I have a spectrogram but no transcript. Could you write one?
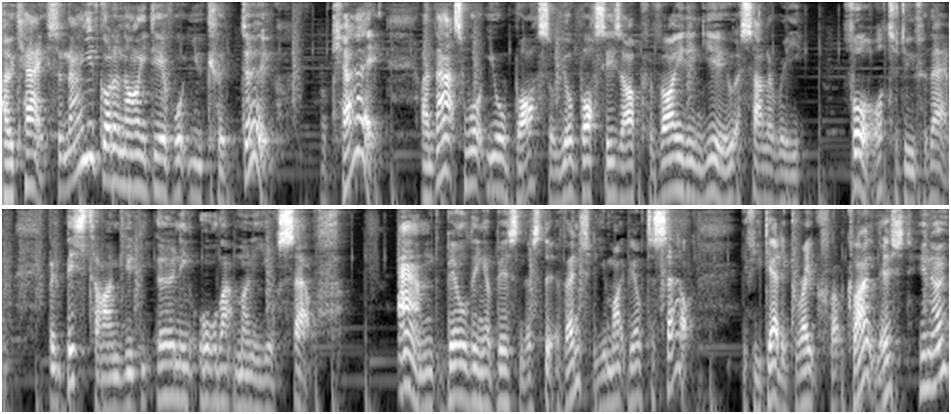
Okay, so now you've got an idea of what you could do. Okay, and that's what your boss or your bosses are providing you a salary for to do for them. But this time you'd be earning all that money yourself and building a business that eventually you might be able to sell if you get a great client list, you know,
